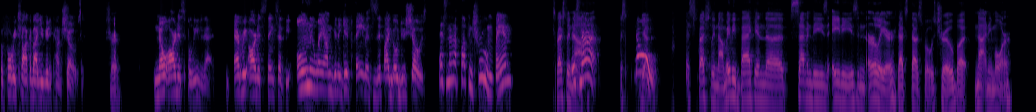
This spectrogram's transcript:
before we talk about you getting on shows. Sure. No artist believes that. Every artist thinks that the only way I'm gonna get famous is if I go do shows. That's not fucking true, man. Especially now. It's not. Es- No. yeah, especially now. Maybe back in the 70s, 80s, and earlier, that's that's what was true, but not anymore.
